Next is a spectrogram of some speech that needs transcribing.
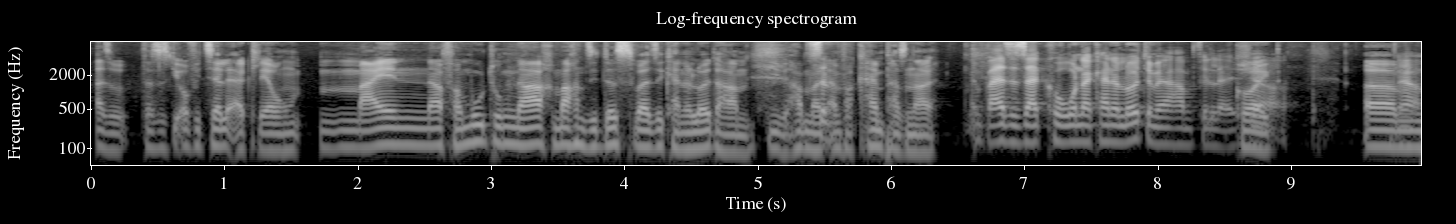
also das ist die offizielle Erklärung. Meiner Vermutung nach machen sie das, weil sie keine Leute haben. Die haben halt einfach kein Personal. Weil sie seit Corona keine Leute mehr haben, vielleicht. Korrekt. Ja. Ähm, Ja.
